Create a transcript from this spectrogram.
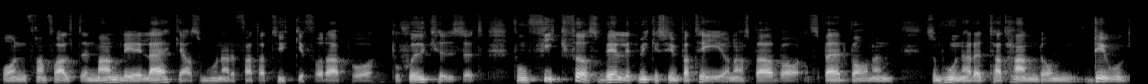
från framförallt en manlig läkare som hon hade fattat tycke för där på, på sjukhuset. För hon fick först väldigt mycket sympatier när spädbar, spädbarnen som hon hade tagit hand om dog.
